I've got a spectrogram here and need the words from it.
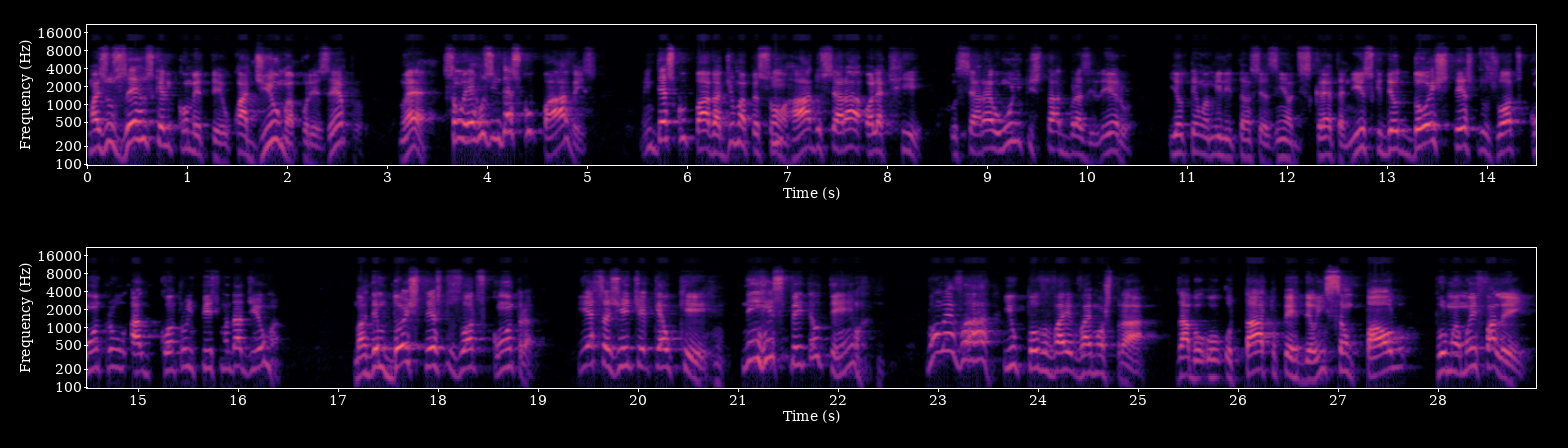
Mas os erros que ele cometeu com a Dilma, por exemplo, não é? são erros indesculpáveis. Indesculpável. A Dilma é uma pessoa honrada, o Ceará, olha aqui, o Ceará é o único estado brasileiro e eu tenho uma militânciazinha discreta nisso, que deu dois terços dos votos contra o, a, contra o impeachment da Dilma. Nós demos dois terços dos votos contra. E essa gente quer o quê? Nem respeito eu tenho. Vão levar. E o povo vai, vai mostrar. Sabe, o, o Tato perdeu em São Paulo por mamãe falei.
